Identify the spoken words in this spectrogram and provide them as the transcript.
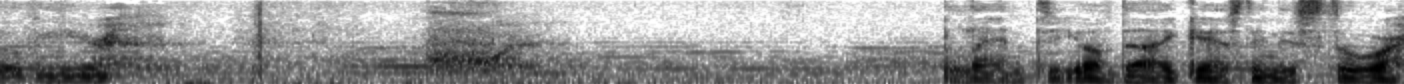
Over here. Plenty of die cast in this store.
